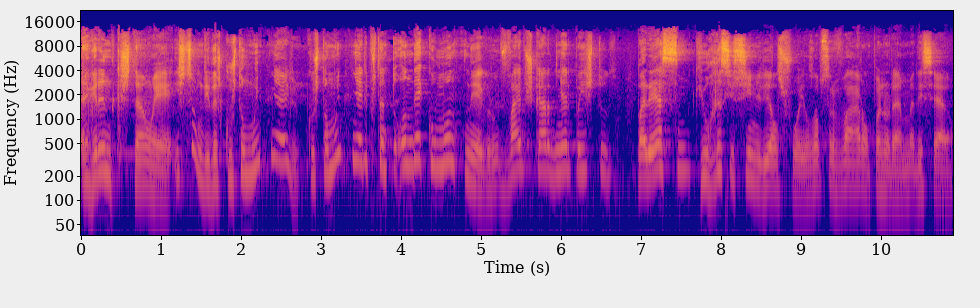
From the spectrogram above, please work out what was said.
A grande questão é, isto são medidas que custam muito dinheiro, custam muito dinheiro e, portanto, onde é que o Montenegro vai buscar dinheiro para isto tudo? Parece-me que o raciocínio deles foi, eles observaram o panorama, disseram,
